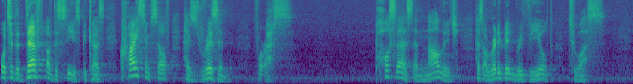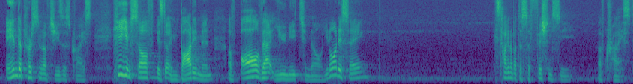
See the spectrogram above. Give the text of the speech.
or to the depth of the seas because Christ himself has risen for us. Paul says that knowledge has already been revealed to us in the person of Jesus Christ. He himself is the embodiment of all that you need to know. You know what he's saying? He's talking about the sufficiency of Christ.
